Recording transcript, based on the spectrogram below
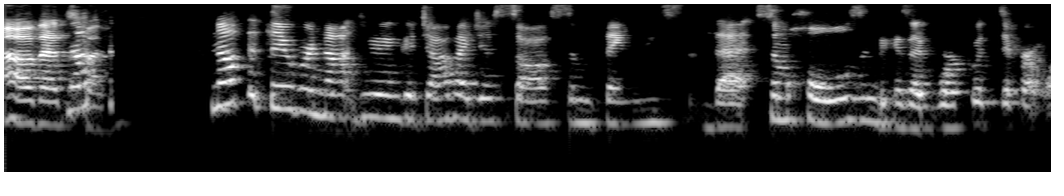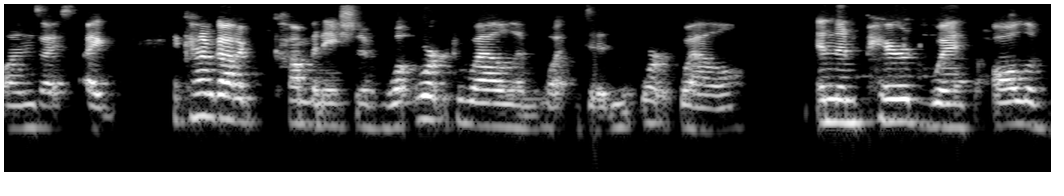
Oh, that's not, fun. Not that they were not doing a good job. I just saw some things that some holes, and because I'd worked with different ones, I, I I kind of got a combination of what worked well and what didn't work well, and then paired with all of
